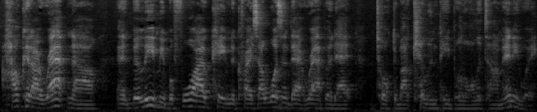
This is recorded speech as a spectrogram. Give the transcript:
how could I rap now? And believe me, before I came to Christ, I wasn't that rapper that talked about killing people all the time anyway.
